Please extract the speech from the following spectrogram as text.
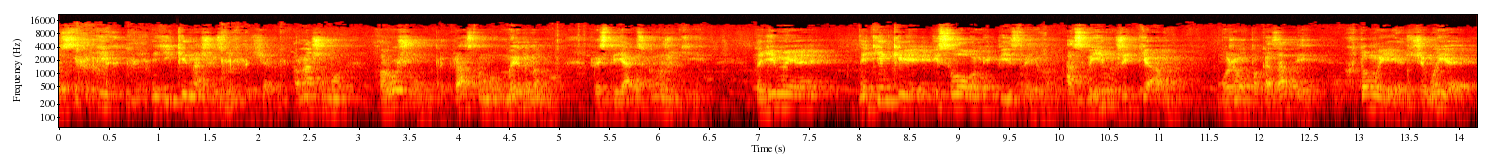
ось в таких не тільки в наших зустрічах, а в нашому хорошому, прекрасному, мирному християнському житті. Тоді ми не тільки і словом, і піснею, а своїм життям можемо показати, хто ми є, що ми є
